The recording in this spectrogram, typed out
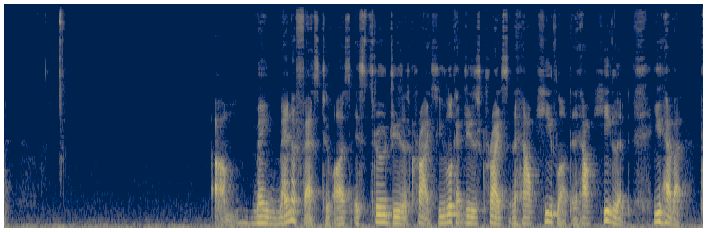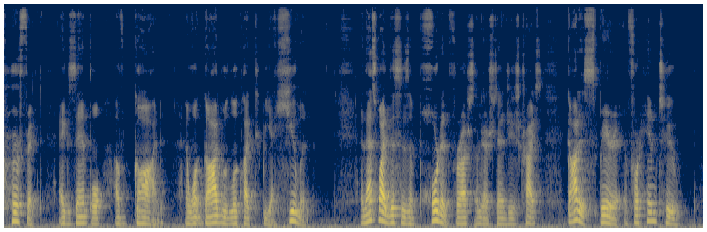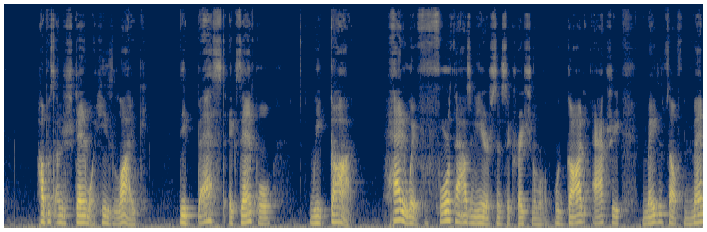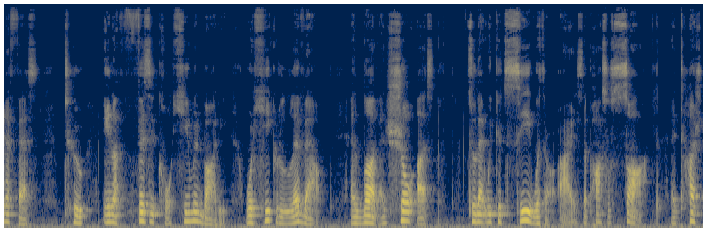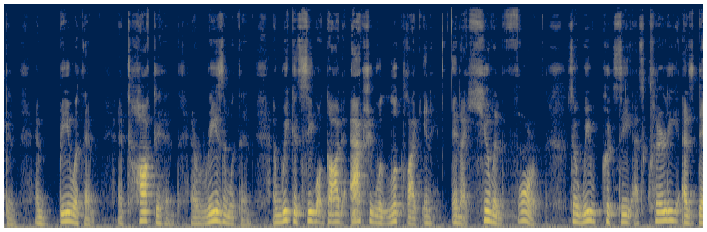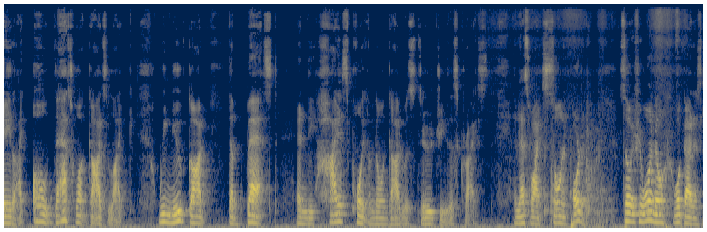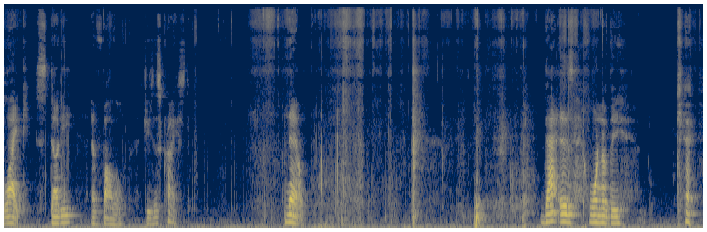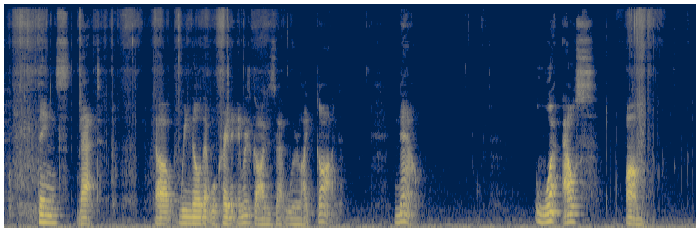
um, made manifest to us is through Jesus Christ. You look at Jesus Christ and how He loved and how He lived. You have a perfect example of God and what God would look like to be a human. And that's why this is important for us to understand Jesus Christ. God is spirit, and for Him to help us understand what He's like, the best example we got had to wait for 4,000 years since the creation of the world, when God actually made Himself manifest to in a physical human body where he could live out and love and show us so that we could see with our eyes. The apostles saw and touched him and be with him and talk to him and reason with him. And we could see what God actually would look like in, in a human form. So we could see as clearly as daylight oh, that's what God's like. We knew God the best and the highest point of knowing God was through Jesus Christ. And that's why it's so important. So if you want to know what God is like, study and follow Jesus Christ. Now, that is one of the things that uh, we know that we'll create an image of God is that we're like God. Now, what else? Um,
